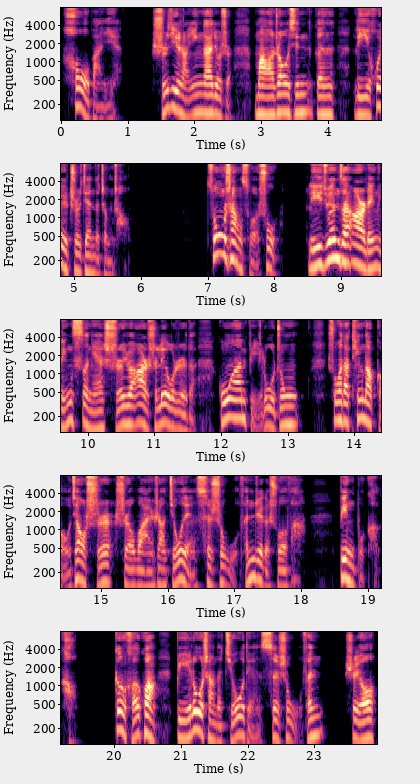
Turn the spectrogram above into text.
后半夜，实际上应该就是马昭新跟李慧之间的争吵。综上所述，李娟在二零零四年十月二十六日的公安笔录中说，她听到狗叫时是晚上九点四十五分，这个说法并不可靠。更何况，笔录上的九点四十五分是由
